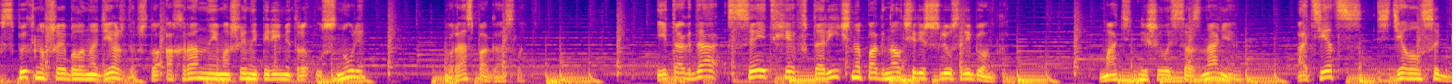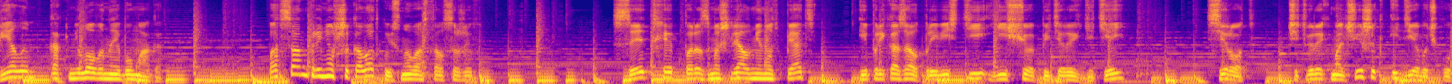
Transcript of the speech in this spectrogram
Вспыхнувшая была надежда, что охранные машины периметра уснули, в раз погасла. И тогда Сейтхе вторично погнал через шлюз ребенка. Мать лишилась сознания, отец сделался белым, как мелованная бумага. Пацан принес шоколадку и снова остался жив. Сейтхе поразмышлял минут пять и приказал привести еще пятерых детей, сирот, четверых мальчишек и девочку,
